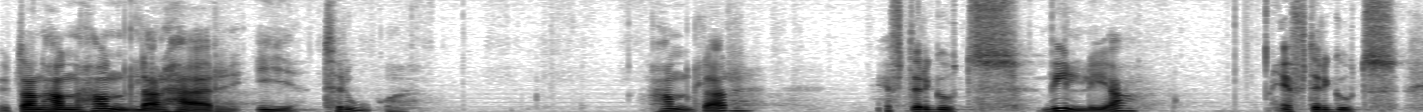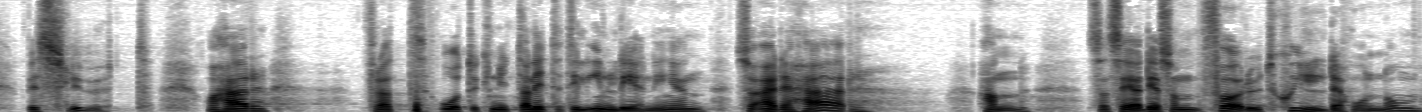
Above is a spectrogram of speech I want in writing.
Utan han handlar här i tro. Handlar efter Guds vilja, efter Guds beslut. Och här, för att återknyta lite till inledningen, så är det här han, så att säga, det som förut skilde honom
